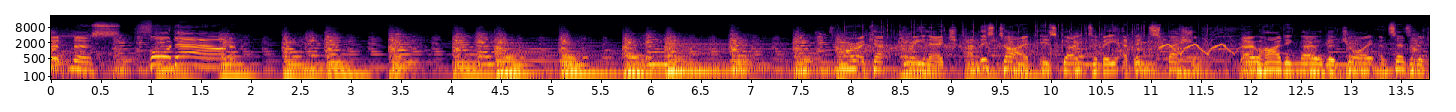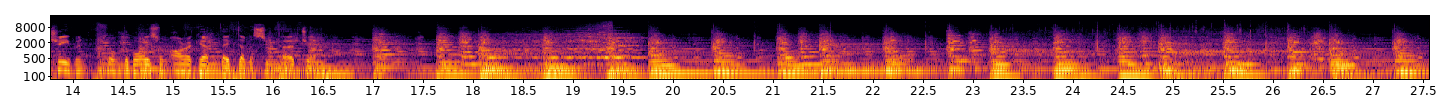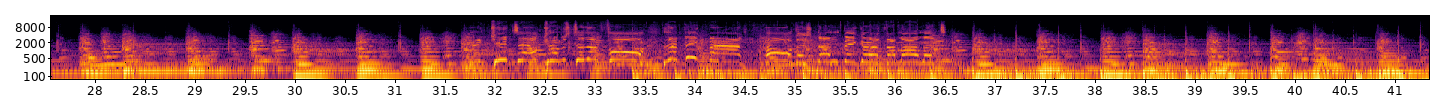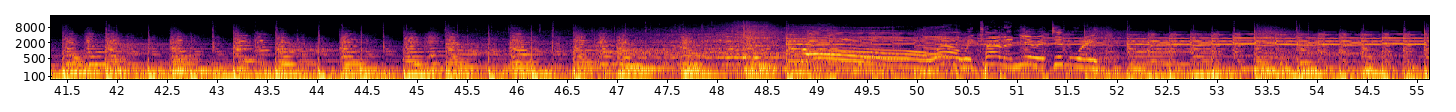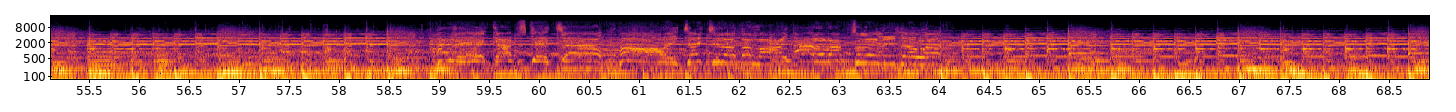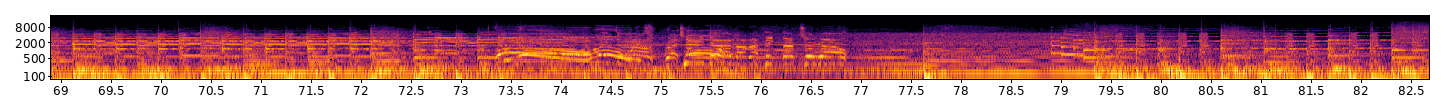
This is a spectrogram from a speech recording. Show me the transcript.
goodness! Four down. Orica Green Edge, and this time is going to be a bit special. No hiding, though, the joy and sense of achievement from the boys from Orica. They've done a superb job. None bigger at the moment. Oh, well, we kind of knew it, didn't we? And here comes Kittel! Oh, he takes it on the line think that's Orel.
